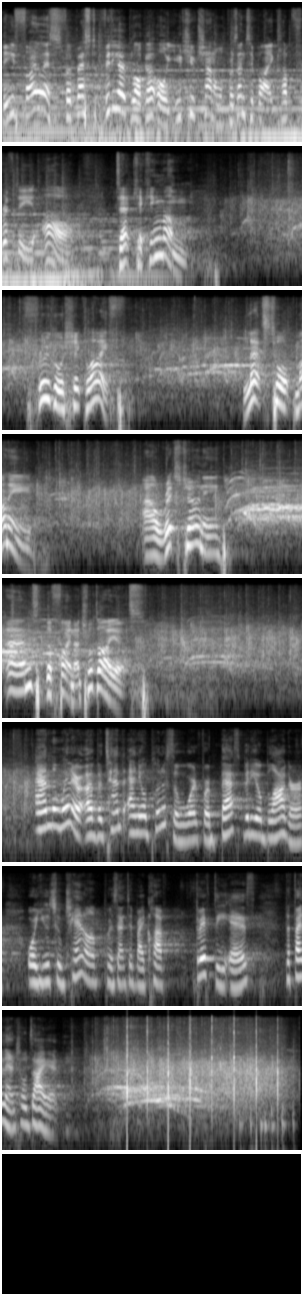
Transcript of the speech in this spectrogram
finalists for Best Video Blogger or YouTube Channel presented by Club Thrifty are Debt Kicking Mom, Frugal Chic Life, Let's Talk Money, Our Rich Journey, and The Financial Diet. And the winner of the 10th Annual Plutus Award for Best Video Blogger or YouTube Channel presented by Club Thrifty is The Financial Diet.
